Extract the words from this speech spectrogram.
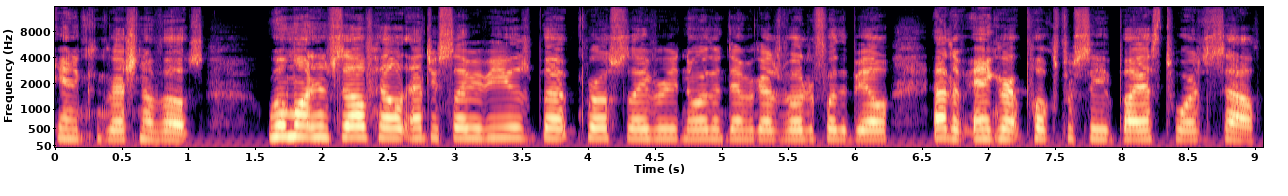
in congressional votes. Wilmot himself held anti-slavery views, but pro-slavery Northern Democrats voted for the bill out of anger at Polk's perceived bias towards the South.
